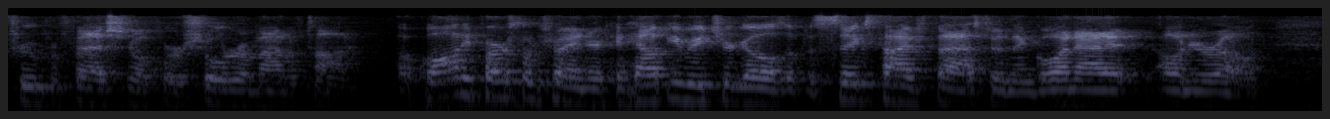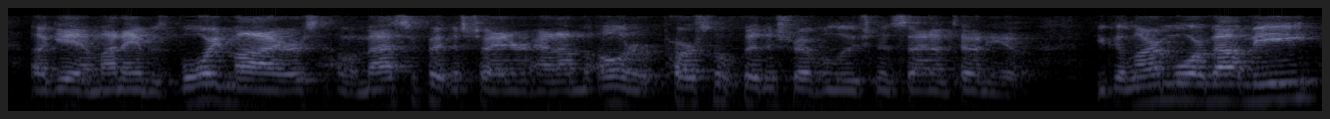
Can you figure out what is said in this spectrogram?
true professional for a shorter amount of time. A quality personal trainer can help you reach your goals up to six times faster than going at it on your own. Again, my name is Boyd Myers. I'm a master fitness trainer and I'm the owner of Personal Fitness Revolution in San Antonio. You can learn more about me,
